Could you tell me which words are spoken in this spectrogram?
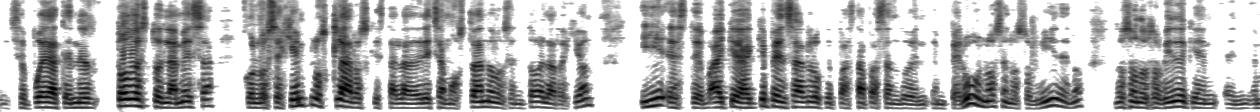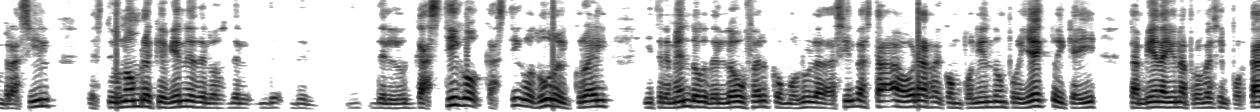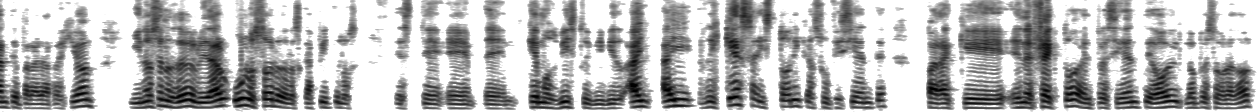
se pueda tener todo esto en la mesa con los ejemplos claros que está la derecha mostrándonos en toda la región y este, hay, que, hay que pensar lo que está pasando en, en, Perú, no se nos olvide, ¿no? No se nos olvide que en, en, en Brasil, este, un hombre que viene de los, del, de, de, del castigo, castigo duro y cruel y tremendo del lawfare como Lula da Silva está ahora recomponiendo un proyecto y que ahí también hay una promesa importante para la región y no se nos debe olvidar uno solo de los capítulos este, eh, eh, que hemos visto y vivido. Hay, hay riqueza histórica suficiente para que, en efecto, el presidente hoy, López Obrador,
